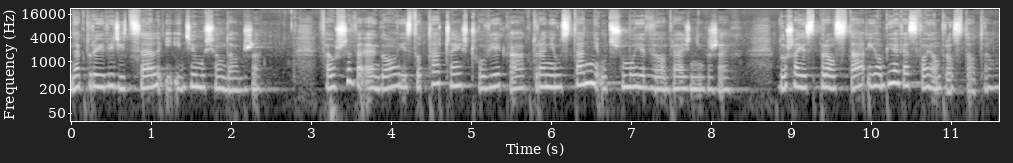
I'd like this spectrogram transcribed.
na której widzi cel i idzie mu się dobrze. Fałszywe ego jest to ta część człowieka, która nieustannie utrzymuje w wyobraźni grzech. Dusza jest prosta i objawia swoją prostotę.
